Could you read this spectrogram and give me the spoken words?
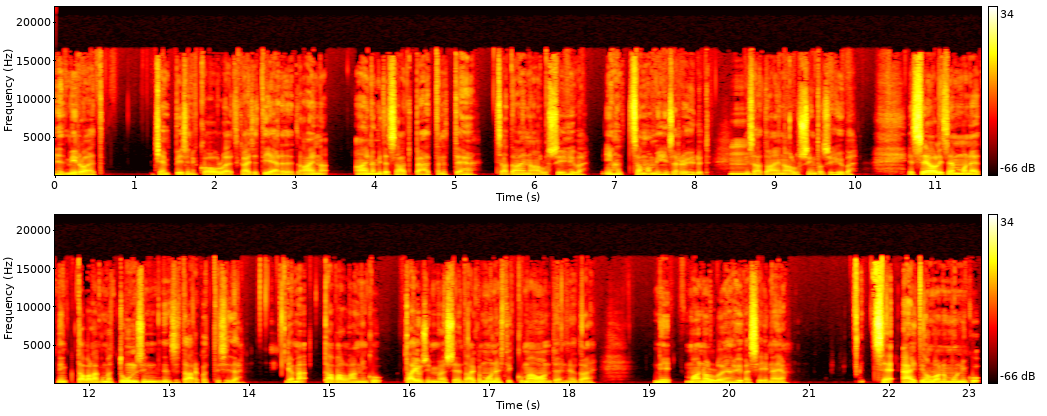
että Miro, että tsemppii sinne kouluun, että kai sä tiedät, että aina, aina mitä sä oot päättänyt tehdä, sä oot aina ollut siinä hyvä. Ihan sama, mihin sä ryhdyt Mm. niin sä oot aina ollut siinä tosi hyvä. Ja se oli semmoinen, että niinku, tavallaan kun mä tunsin, miten se tarkoitti sitä, ja mä tavallaan niinku tajusin myös sen, että aika monesti kun mä oon tehnyt jotain, niin mä oon ollut ihan hyvä siinä. Ja se äiti on luonut mun niinku,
